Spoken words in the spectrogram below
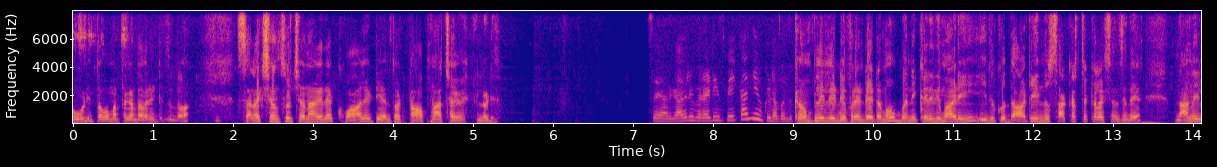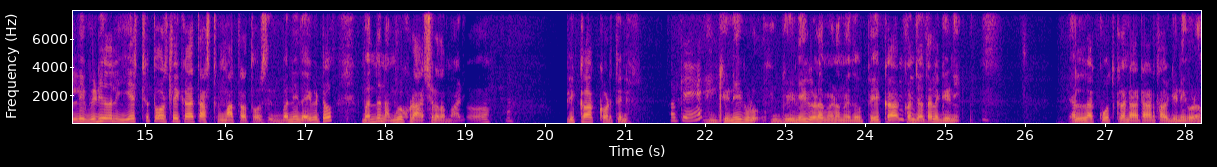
ನೋಡಿ ತೊಗೊಂಬರ್ತಕ್ಕಂಥ ವೆರೈಟೀಸ್ ಇದು. ಸೆಲೆಕ್ಷನ್ಸು ಚೆನ್ನಾಗಿದೆ ಕ್ವಾಲಿಟಿ ಅಂತೂ ಟಾಪ್ ನಾಚ್ ಆಗಿದೆ ಇಲ್ಲಿ ನೋಡಿ. ಕಂಪ್ಲೀಟ್ಲಿ ಡಿಫ್ರೆಂಟ್ ಐಟಮು ಬನ್ನಿ ಖರೀದಿ ಮಾಡಿ. ಇದಕ್ಕೂ ದಾಟಿ ಇನ್ನೂ ಸಾಕಷ್ಟು ಕಲೆಕ್ಷನ್ಸ್ ಇದೆ. ನಾನು ಇಲ್ಲಿ ವಿಡಿಯೋದಲ್ಲಿ ಎಷ್ಟು ತೋರಿಸ್ಲಿಕ್ಕಾಗತ್ತೆ ಅಷ್ಟು ಮಾತ್ರ ತೋರಿಸಿದ್ದೀನಿ. ಬನ್ನಿ ದಯವಿಟ್ಟು ಬಂದು ನಮಗೂ ಕೂಡ ಆಶೀರ್ವಾದ ಮಾಡಿ. ಪಿಕಾಕ್ ಕೊಡ್ತೀನಿ. ಓಕೆ ಗಿಣಿಗಳು ಗಿಣಿಗಳು ಮೇಡಮ್ ಇದು. ಪಿಕಾಕ್ ಜೊತೆಲಿ ಗಿಣಿ. ಎಲ್ಲ ಕೂತ್ಕೊಂಡು ಆಟ ಆಡ್ತಾವೆ ಗಿಣಿಗಳು.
